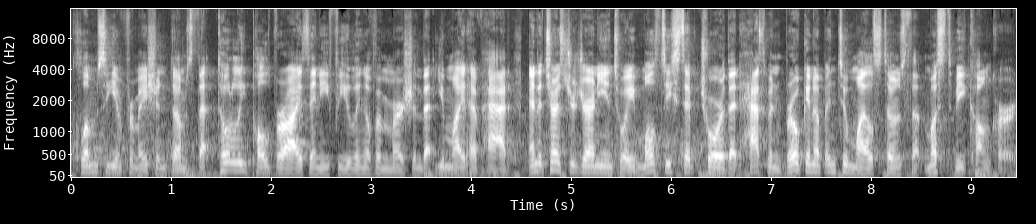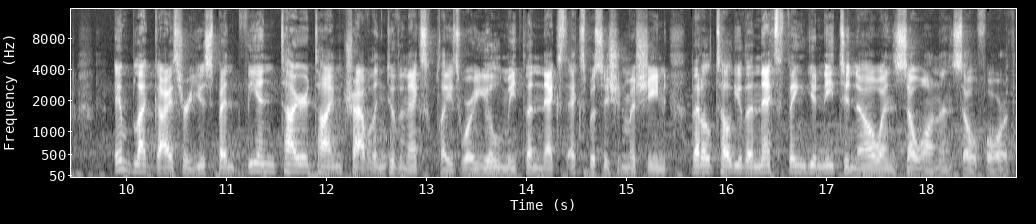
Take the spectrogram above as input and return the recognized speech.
clumsy information dumps that totally pulverize any feeling of immersion that you might have had, and it turns your journey into a multi-step chore that has been broken up into milestones that must be conquered. In Black Geyser, you spend the entire time traveling to the next place where you'll meet the next exposition machine that'll tell you the next thing you need to know and so on and so forth.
